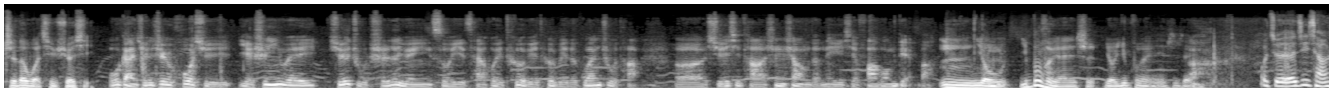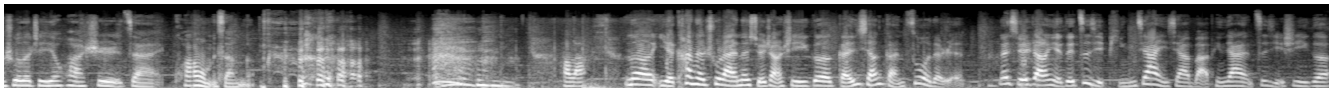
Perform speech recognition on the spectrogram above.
值得我去学习。我感觉这或许也是因为学主持的原因，所以才会特别特别的关注他，呃，学习他身上的那一些发光点吧。嗯，有嗯一部分原因是，有一部分原因是这样。啊我觉得季强说的这些话是在夸我们三个。嗯好了，那也看得出来，呢学长是一个敢想敢做的人。那学长也对自己评价一下吧，评价自己是一个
